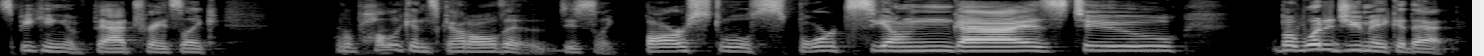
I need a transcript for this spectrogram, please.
speaking of bad trades like republicans got all the these like barstool sports young guys too. But what did you make of that?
